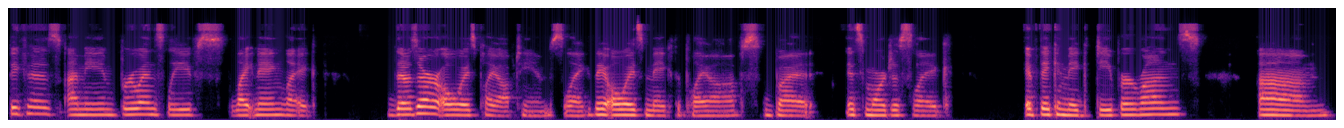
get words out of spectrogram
Because I mean, Bruins, Leafs, Lightning, like those are always playoff teams. Like they always make the playoffs, but it's more just like if they can make deeper runs. Um,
